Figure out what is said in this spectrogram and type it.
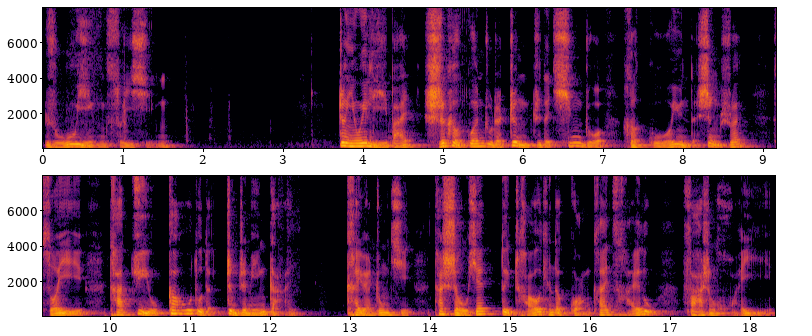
如影随形。正因为李白时刻关注着政治的清浊和国运的盛衰。所以，他具有高度的政治敏感。开元中期，他首先对朝廷的广开财路发生怀疑。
